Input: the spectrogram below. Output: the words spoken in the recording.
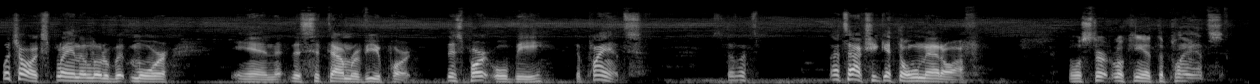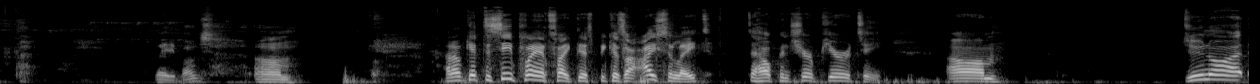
which I'll explain a little bit more in the sit down review part. This part will be the plants. So let's let's actually get the whole net off. We'll start looking at the plants. Ladybugs. Um, I don't get to see plants like this because I isolate to help ensure purity. Um, do not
